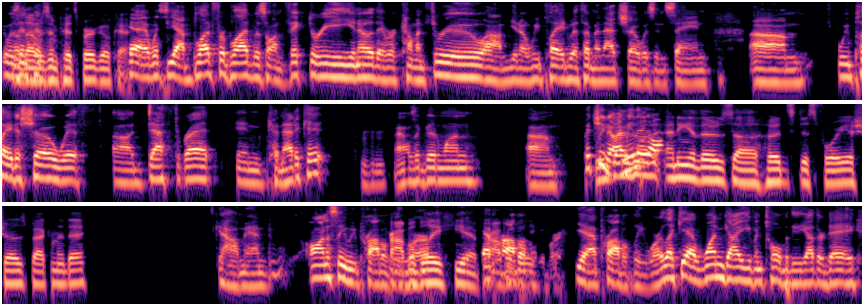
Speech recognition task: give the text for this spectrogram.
It was oh, in that Pittsburgh. was in Pittsburgh. Okay. Yeah, it was. Yeah, Blood for Blood was on Victory. You know, they were coming through. Um, you know, we played with them, and that show was insane. Um, we played a show with uh, Death Threat in Connecticut. Mm-hmm. That was a good one. Um, but you were know, I mean, they all, any of those uh, Hoods Dysphoria shows back in the day? Oh man, honestly, we probably probably were. yeah, probably. Yeah, probably were. Yeah, probably were. Like, yeah, one guy even told me the other day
